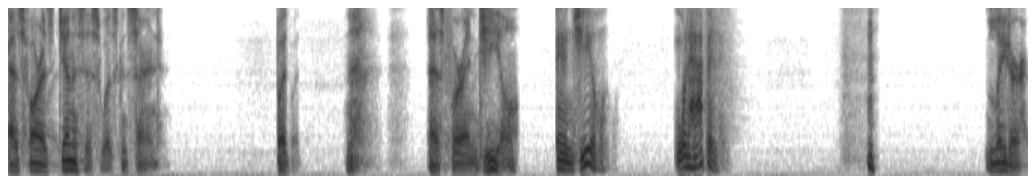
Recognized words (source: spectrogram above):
As far as Genesis was concerned. But as for Angeal, Angeal? What happened? Later,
